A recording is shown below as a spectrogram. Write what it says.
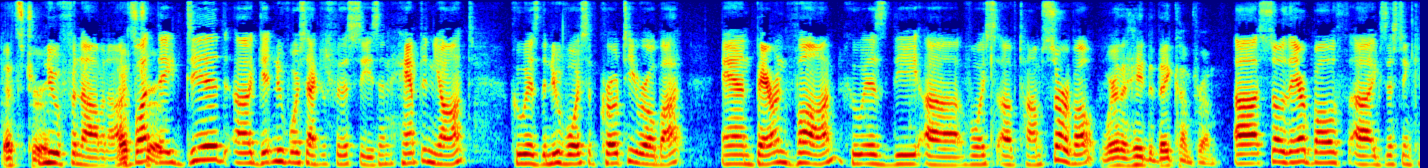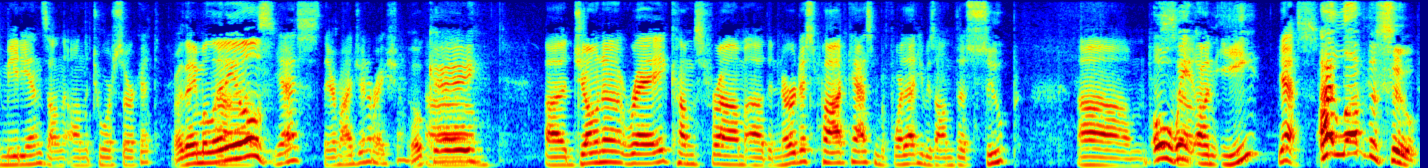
That's true. new phenomenon. That's but true. they did uh, get new voice actors for this season. Hampton Yount, who is the new voice of Crow T Robot, and Baron Vaughn, who is the uh, voice of Tom Servo. Where the hey did they come from? Uh, so they're both uh, existing comedians on the, on the tour circuit. Are they millennials? Uh, yes, they're my generation. Okay. Um, uh, Jonah Ray comes from uh, the Nerdist podcast, and before that, he was on The Soup. Um, oh so- wait, on E. yes. I love the soup.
